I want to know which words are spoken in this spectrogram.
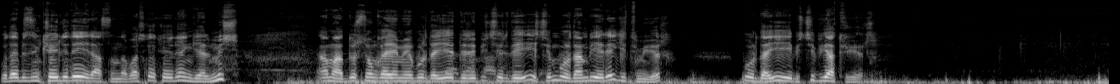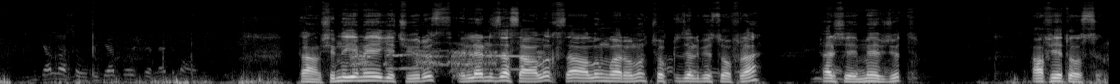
Bu da bizim köylü değil aslında. Başka köyden gelmiş. Ama Dursun Kayem'i burada yedirip içirdiği için buradan bir yere gitmiyor. Burada yiyip içip yatıyor. Tamam şimdi yemeğe geçiyoruz. Ellerinize sağlık. Sağ olun var olun. Çok güzel bir sofra. Her şey mevcut. Afiyet olsun.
